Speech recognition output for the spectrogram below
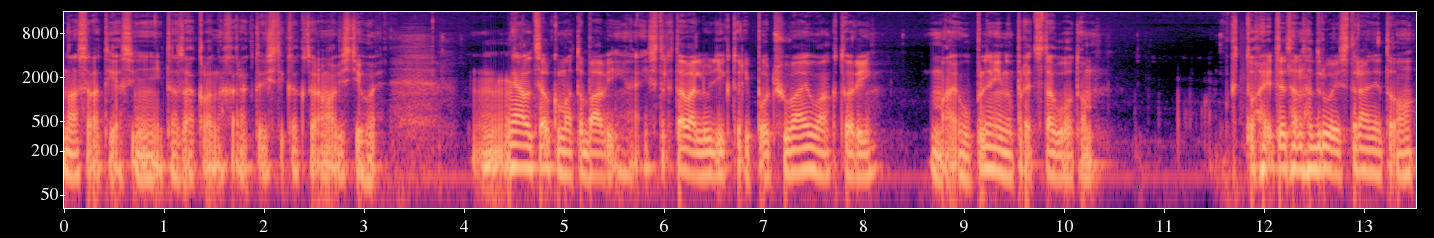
nasratý asi není tá základná charakteristika, ktorá ma vystihuje. Ja, ale celkom ma to baví. Aj stretávať ľudí, ktorí počúvajú a ktorí majú úplne inú predstavu o tom, kto je teda na druhej strane toho,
